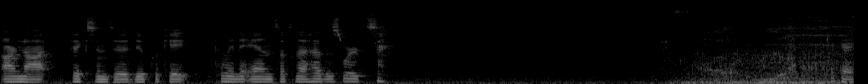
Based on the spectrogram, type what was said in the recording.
are not fixing to duplicate Kalina Anns. That's not how this works. okay.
